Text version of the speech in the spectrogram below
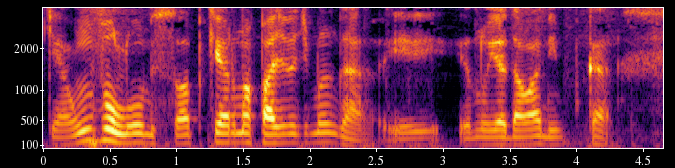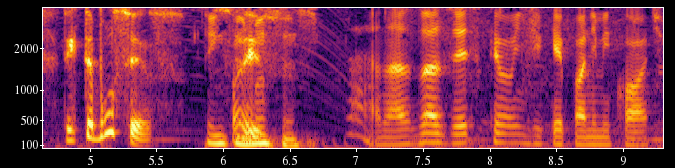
que é um volume só, porque era uma página de mangá. E eu não ia dar um anime pro cara. Tem que ter bom senso. Tem que Só ter bom isso. senso. Ah, nas duas vezes que eu indiquei pro Anime Cote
